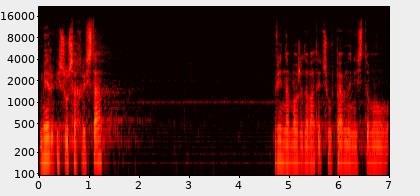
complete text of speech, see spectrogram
мир Ісуса Христа, Він нам може давати цю впевненість, тому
